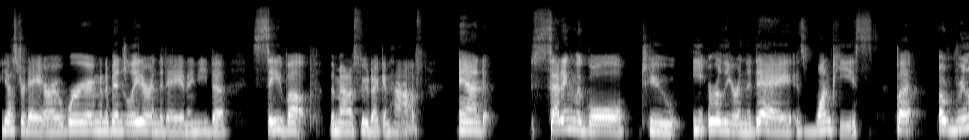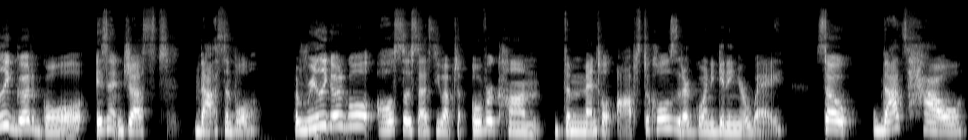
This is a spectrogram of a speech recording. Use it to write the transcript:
yesterday, or I worry I'm going to binge later in the day and I need to save up the amount of food I can have. And setting the goal to eat earlier in the day is one piece, but a really good goal isn't just that simple. A really good goal also sets you up to overcome the mental obstacles that are going to get in your way. So that's how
